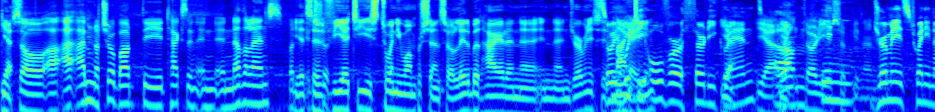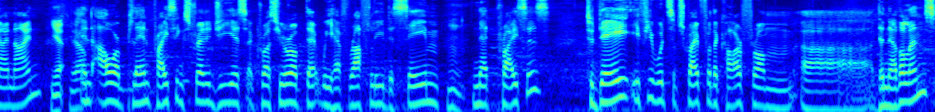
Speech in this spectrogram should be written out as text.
Yes. So uh, I, I'm not sure about the tax in, in, in Netherlands, but Yes, it the VAT is 21%, so a little bit higher than uh, in, in Germany. It's So it would be over 30 grand. Um, Yeah, around 30 it In should be then. Germany, it's 29.9. Yeah. Yeah. And our planned pricing strategy is across Europe that we have roughly the same Hmm. net prices. Today, if you would subscribe for the car from uh, the Netherlands,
